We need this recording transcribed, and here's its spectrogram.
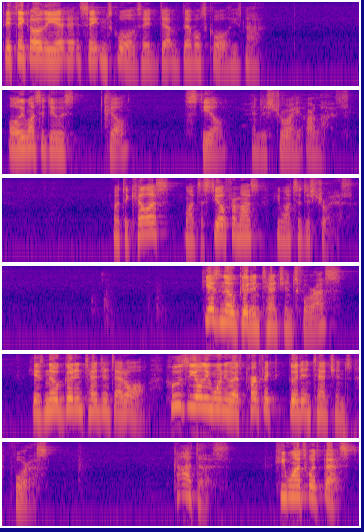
They think, oh, the uh, Satan's cool. Say, de- devil's cool. He's not. All he wants to do is kill, steal, and destroy our lives. He wants to kill us. He wants to steal from us. He wants to destroy us. He has no good intentions for us. He has no good intentions at all. Who's the only one who has perfect good intentions for us? God does. He wants what's best.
